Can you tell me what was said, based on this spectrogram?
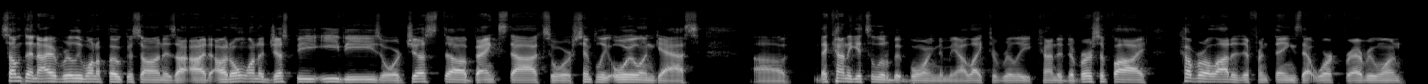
something I really want to focus on is I, I, I don't want to just be EVs or just uh, bank stocks or simply oil and gas. Uh, that kind of gets a little bit boring to me. I like to really kind of diversify, cover a lot of different things that work for everyone,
